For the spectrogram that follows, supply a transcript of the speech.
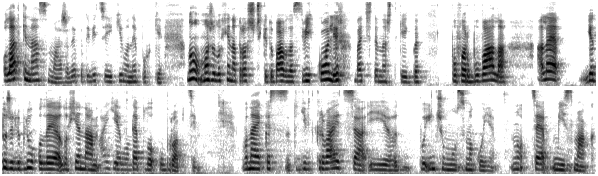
Оладки насмажили, подивіться, які вони пухкі. Ну, може, лохина трошечки додавала свій колір, бачите, вона ж таки якби пофарбувала. Але я дуже люблю, коли лохина має в теплообробці. Вона якась тоді відкривається і по-іншому смакує. Ну, це мій смак,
